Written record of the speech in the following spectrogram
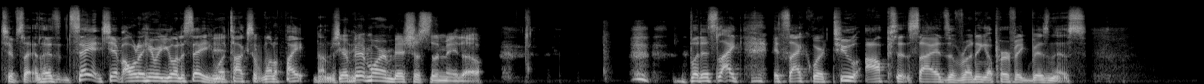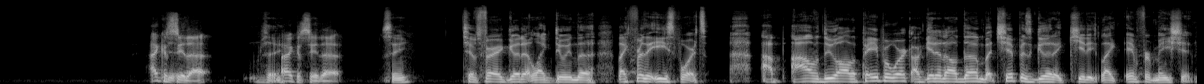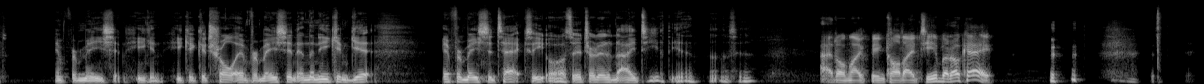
Chip's like, let's say it, Chip. I want to hear what you want to say. You want to talk? Some, want to fight? No, I'm just you're a bit more ambitious than me, though. But it's like it's like we're two opposite sides of running a perfect business. I can see that. See, I can see that. see, Chip's very good at like doing the like for the esports. I, I'll do all the paperwork. I'll get it all done. But Chip is good at kitty like information. Information. He can he can control information, and then he can get information tech. See, oh, so he also turned it into IT at the end. Oh. I don't like being called IT, but okay.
